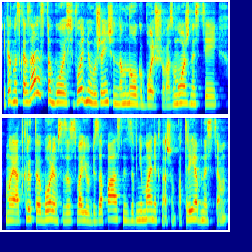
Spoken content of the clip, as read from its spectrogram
И как мы сказали с тобой, сегодня у женщин намного больше возможностей. Мы открыто боремся за свою безопасность, за внимание к нашим потребностям.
